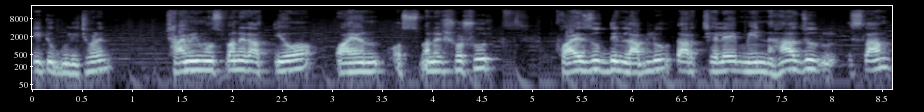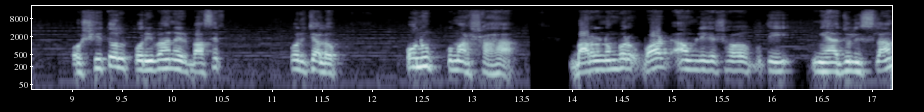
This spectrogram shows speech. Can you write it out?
টিটু গুলি ছোড়েন। শামীম ওসমানের আত্মীয় অয়ন ওসমানের শ্বশুর ফয়েজউদ্দিন লাবলু, তার ছেলে মিনহাজুল ইসলাম ও শীতল পরিবহনের বাসের পরিচালক অনুপ কুমার সাহা। বারো নম্বর ওয়ার্ড আওয়ামী লীগের সভাপতি নিয়াজুল ইসলাম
